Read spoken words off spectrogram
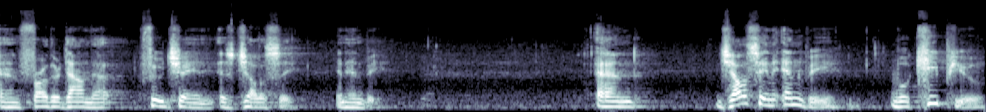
And farther down that food chain is jealousy and envy. And jealousy and envy will keep you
